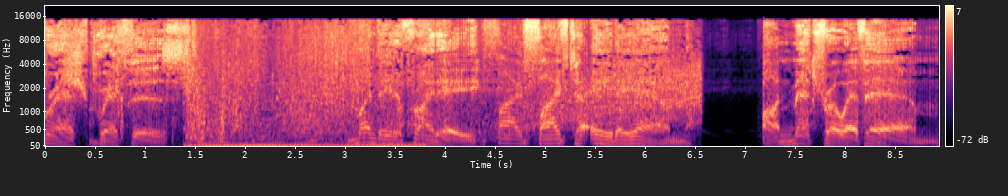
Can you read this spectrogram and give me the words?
Fresh breakfast. Monday to Friday, 5 5 to 8 a.m. on Metro FM.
